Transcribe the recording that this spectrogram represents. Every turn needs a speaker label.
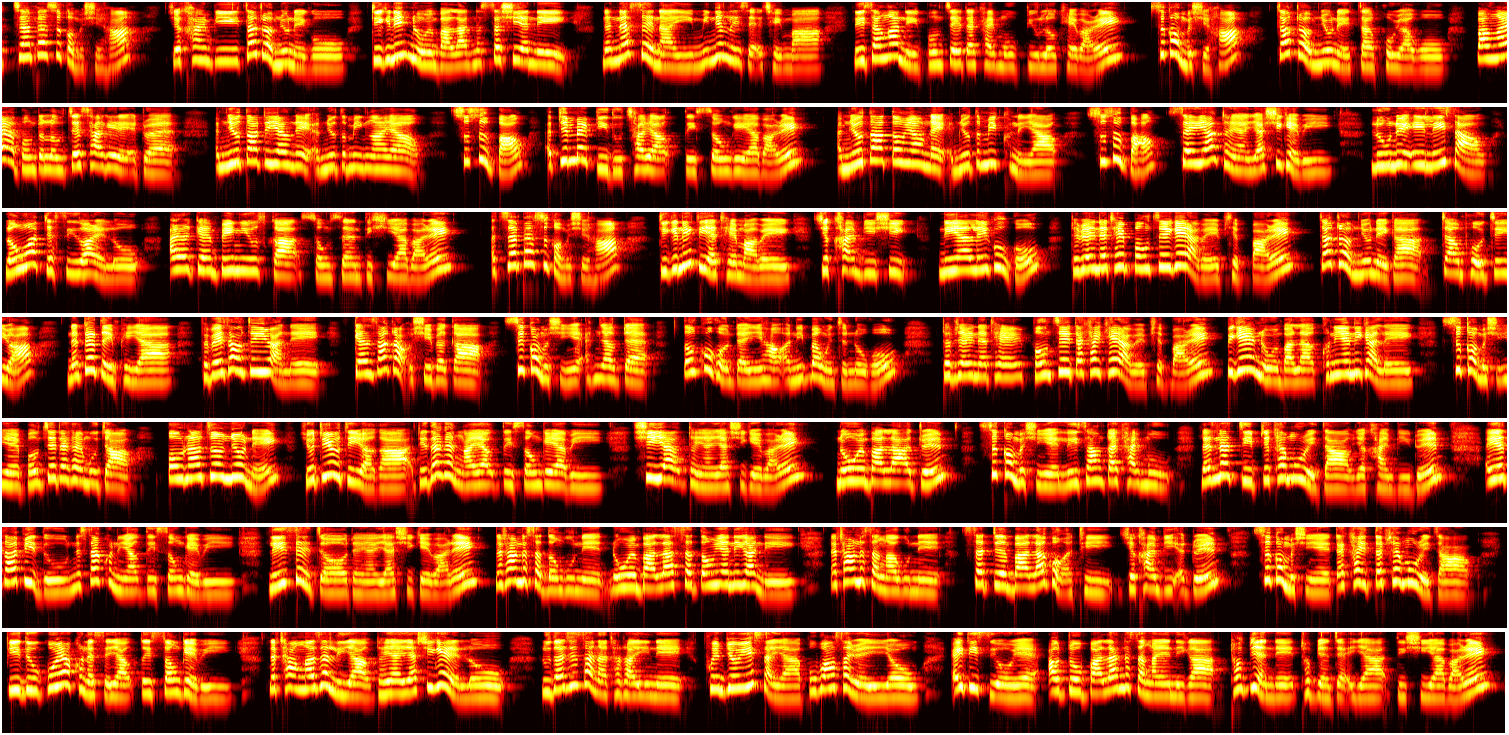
Speaker 1: အကြံဖက်စစ်ကော်မရှင်ဟာရခိုင်ပြည်ကြောက်တော်မြို့နယ်ကိုဒီကနေ့နိုဝင်ဘာလ28ရက်နေ့နနက်10:00နာရီမိနစ်40အချိန်မှာလေကြောင်းကနေဘုံကျဲတိုက်ခိုက်မှုပြုလုပ်ခဲ့ပါတယ်။စစ်ကော်မရှင်ဟာကြောက်တော်မြို့နယ်ကြောင်ဖိုရွာကိုပေါင်900ဘုံတစ်လုံးကျဲချခဲ့တဲ့အတွက်အမျိုးသားတစ်ယောက်နဲ့အမျိုးသမီး9ယောက်စုစုပေါင်းအပြစ်မဲ့ပြည်သူ6ယောက်သေဆုံးခဲ့ရပါတယ်။အမျိုးသား3ယောက်နဲ့အမျိုးသမီး9ယောက်စုစုပေါင်း10ယောက်ဒဏ်ရာရရှိခဲ့ပြီး လူနေအေးလေးဆောင်လုံးဝပျက်စီးသွားတယ်လို့ Arakan Bay News ကစုံစမ်းသိရှိရပါတယ်။အကြံဖက်စစ်ကော်မရှင်ဟာဒီကနေ့တရက်ထဲမှာပဲရခိုင်ပြည်ရှိနေရာလေးခုကိုတပြိုင်နက်တည်းပုံကျဲခဲ့တာပဲဖြစ်ပါတယ်။ကြောက်တော်မြို့နယ်ကကြောင်ဖိုကြီးရွာနတ်တက်သိမ်ဖျားဗပေဆောင်ကြီးရွာနဲ့ကန်စားတောင်အရှိဘက်ကစစ်ကော်မရှင်ရဲ့အမြောက်တပ်သုံးခုခုတန်ရင်ဟောင်းအနိပတ်ဝင်ကျင်တို့ကို တပြိုင်နက်တည်းဘုံကျဲတိုက်ခိုက်ခဲ့တာပဲဖြစ်ပါတယ်။ပြီးခဲ့တဲ့နိုဝင်ဘာလ9ရက်နေ့ကလည်းစစ်ကော်မရှင်ရဲ့ဘုံကျဲတိုက်ခိုက်မှုကြောင့်ပုံနာကျွန်းမြို့နယ်ရွတ်တရုတ်ကြီးရွာကဒေသခံ9ယောက်သေဆုံးခဲ့ရပြီး10ယောက်ဒဏ်ရာရရှိခဲ့ပါတယ်။နိုဝင်ဘာလအတွင်း စစ်ကော်မရှင်ရဲ့လေကြောင်းတိုက်ခိုက်မှုလက်နက်ကြီးပစ်ခတ်မှုတွေကြောင့်ရခိုင်ပြည်တွင်အရသာပြည်သူ28ယောက်သေဆုံးခဲ့ပြီး40ကျော်ဒဏ်ရာရရှိခဲ့ပါတယ်။2023ခုနှစ်နိုဝင်ဘာလ23ရက်နေ့ကနေ2025ခုနှစ်စက်တင်ဘာလကုန်အထိရခိုင်ပြည်အတွင်းစစ်ကော်မရှင်ရဲ့တိုက်ခိုက်တပ်ဖြတ်မှုတွေကြောင့် ပြည်သူ980ယောက်သေဆုံးခဲ့ပြီး2054ယောက်ဒဏ်ရာရရှိခဲ့တယ်လို့လူသားချင်းစာနာထောက်ထားရေးနဲ့ဖွံ့ဖြိုးရေးဆိုင်ရာပူးပေါင်းဆောင်ရွက်ရေးယုံ ATCO ရဲ့အော်တိုဘာလ25ရက်နေ့ကထုတ်ပြန်တဲ့ထုတ်ပြန်ချက်အရသိရှိရပါတယ်။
